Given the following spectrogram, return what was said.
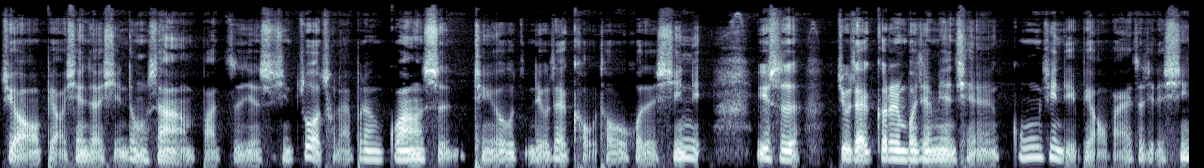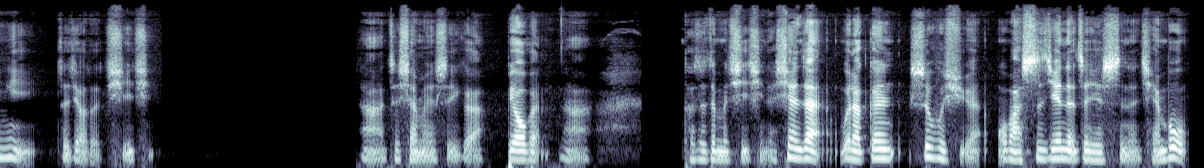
就要表现在行动上，把这件事情做出来，不能光是停留留在口头或者心里。于是就在格伦伯杰面前恭敬地表白自己的心意，这叫做祈请。啊，这下面是一个标本啊。他是这么祈请的：现在为了跟师傅学，我把世间的这些事呢，全部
